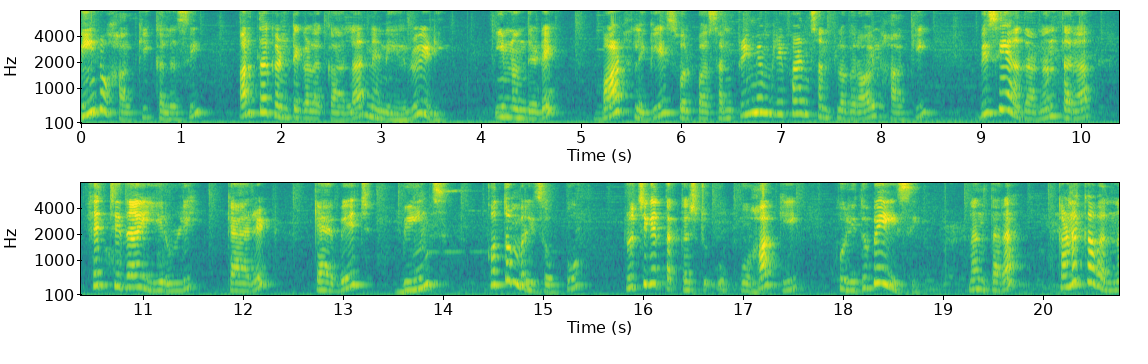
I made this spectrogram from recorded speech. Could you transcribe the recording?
ನೀರು ಹಾಕಿ ಕಲಸಿ ಅರ್ಧ ಗಂಟೆಗಳ ಕಾಲ ನೆನೆಯಲು ಇಡಿ. ಇನ್ನೊಂದೆಡೆ ಬಾಣಲೆಗೆ ಸ್ವಲ್ಪ Sun Premium refined sunflower oil ಹಾಕಿ, ಬಿಸಿಯಾದ ನಂತರ ಹೆಚ್ಚಿದ ಈರುಳ್ಳಿ, ಕ್ಯಾರೆಟ್, ಕ್ಯಾಬೇಜ್, ಬೀನ್ಸ್, ಕೊತ್ತಂಬರಿ ಸೊಪ್ಪು, ರುಚಿಗೆ ತಕ್ಕಷ್ಟು ಉಪ್ಪು ಹಾಕಿ ಹುರಿದು ಬೇಯಿಸಿ. ನಂತರ ಕಣಕವನ್ನ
